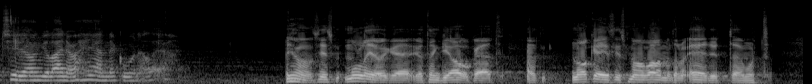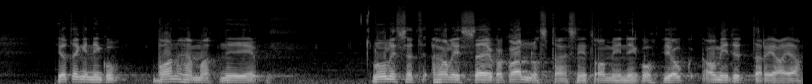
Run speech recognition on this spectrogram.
siitä on kyllä aina vähän jännä kuunnella ja Joo, siis mulla ei oikein jotenkin aukea, että, että no okei, siis mä oon valmentanut E-tyttöä, mutta jotenkin niin kuin vanhemmat, niin luulisin, että he olisivat se, joka kannustaisi niitä omia, niin kuin, jouk- omia tyttäriä ja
